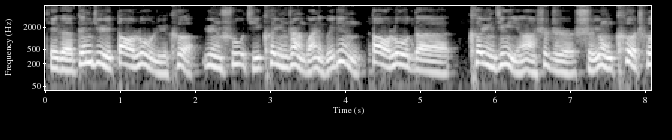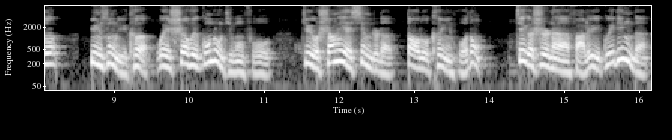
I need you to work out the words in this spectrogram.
这个根据《道路旅客运输及客运站管理规定》，道路的客运经营啊，是指使用客车运送旅客，为社会公众提供服务，具有商业性质的道路客运活动。这个是呢法律规定的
